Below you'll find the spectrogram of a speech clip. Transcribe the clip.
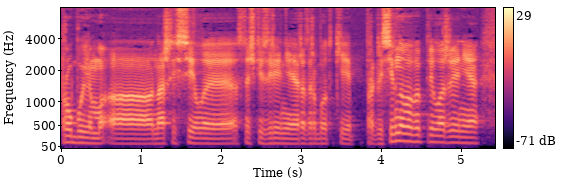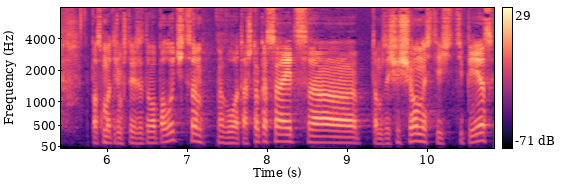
пробуем наши силы с точки зрения разработки прогрессивных прогрессивного веб-приложения. Посмотрим, что из этого получится. Вот. А что касается там, защищенности, HTTPS,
